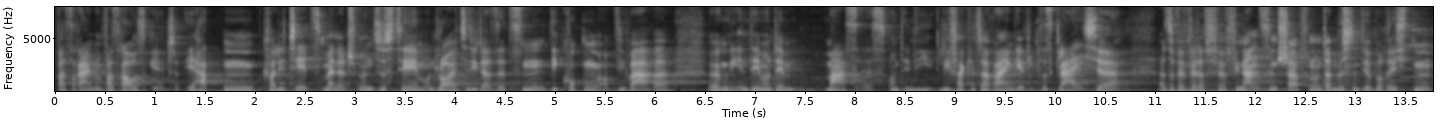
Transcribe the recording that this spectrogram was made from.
was rein und was rausgeht. Ihr habt ein Qualitätsmanagementsystem und Leute, die da sitzen, die gucken, ob die Ware irgendwie in dem und dem Maß ist und in die Lieferkette reingeht. Und das Gleiche, also wenn wir das für Finanzen schaffen und da müssen wir berichten,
